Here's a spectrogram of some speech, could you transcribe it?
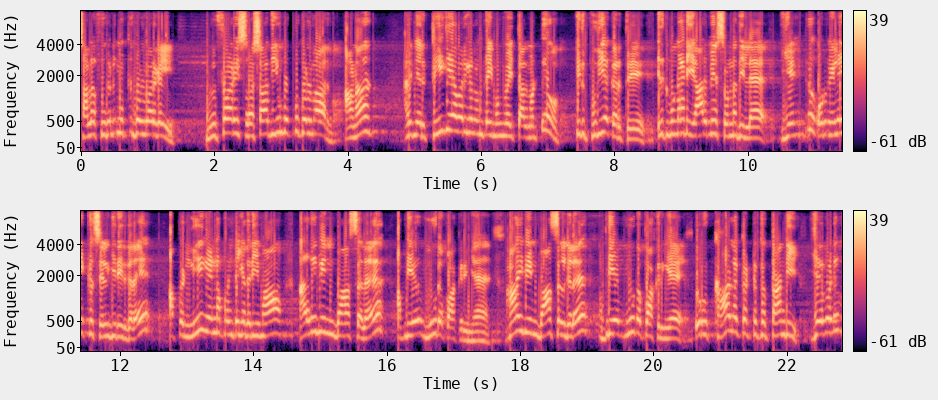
சலஃபுகளும் ஒப்புக்கொள்வார்கள். முஃபாரிஸ் ரஷாதியும் ஒப்புக்கொள்வார். ஆனா அறிஞர் பிஜே அவர்கள் ஒன்றை முன்வைத்தால் மட்டும் இது புதிய கருத்து. இதுக்கு முன்னாடி யாருமே சொன்னதில்லை. என்று ஒரு நிலைக்கு செல்கிறீர்களே அப்ப நீங்க என்ன பண்றீங்க தெரியுமா? அறிவின் வாசலை அப்படியே மூட பாக்குறீங்க ஆய்வின் வாசல்களை அப்படியே மூட பாக்குறீங்க ஒரு காலகட்டத்தை தாண்டி எவனும்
